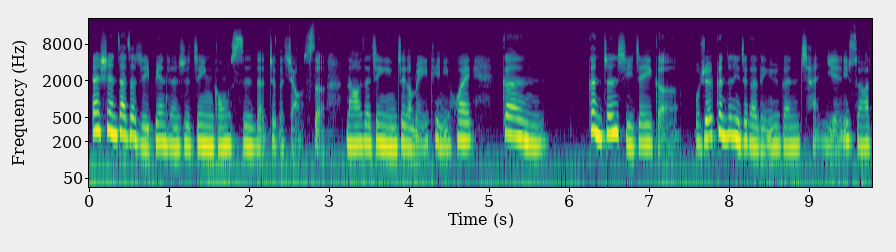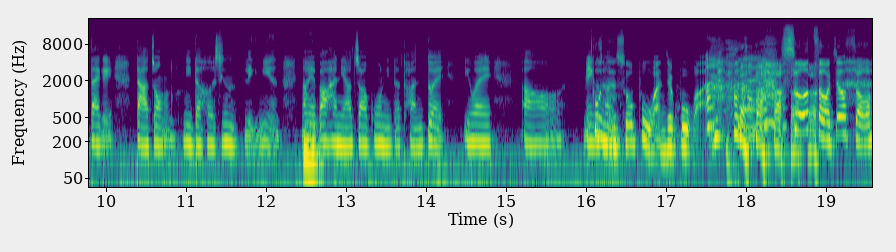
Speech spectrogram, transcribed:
但现在自己变成是经营公司的这个角色，然后再经营这个媒体，你会更。更珍惜这一个，我觉得更珍惜这个领域跟产业，你所要带给大众你的核心理念，然后也包含你要照顾你的团队，因为呃。不能说不玩就不玩，说走就走，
